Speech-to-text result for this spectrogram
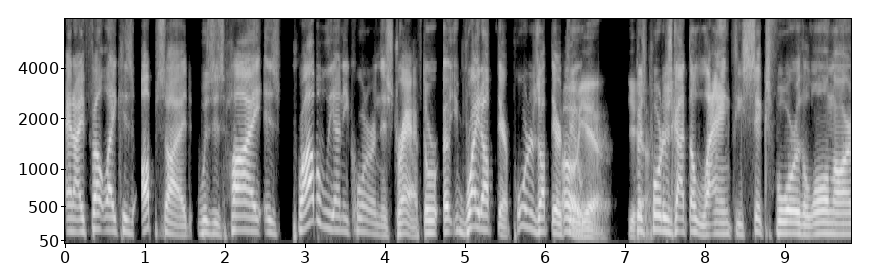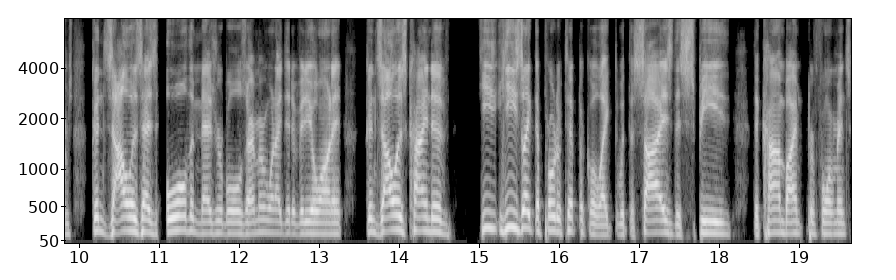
and I felt like his upside was as high as probably any corner in this draft, or uh, right up there. Porter's up there oh, too. Oh yeah, because yeah. Porter's got the length. He's six four, the long arms. Gonzalez has all the measurables. I remember when I did a video on it. Gonzalez kind of he he's like the prototypical, like with the size, the speed, the combine performance.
